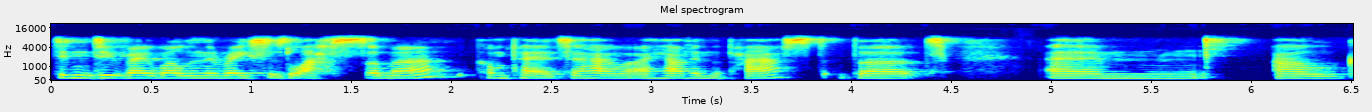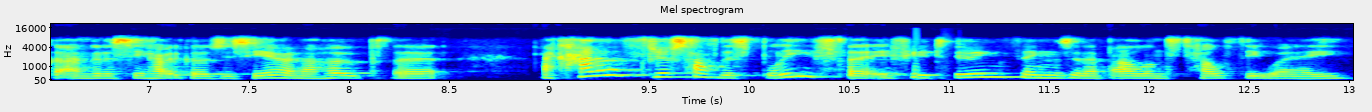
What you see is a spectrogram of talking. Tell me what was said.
didn't do very well in the races last summer compared to how i have in the past. But um, I'll I'm going to see how it goes this year, and I hope that I kind of just have this belief that if you're doing things in a balanced, healthy way,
